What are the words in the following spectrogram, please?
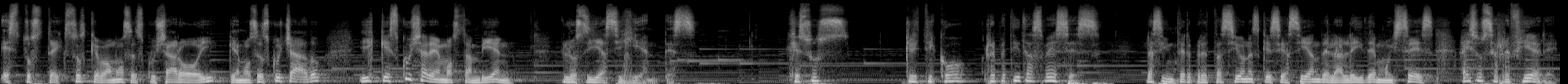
estos textos que vamos a escuchar hoy, que hemos escuchado y que escucharemos también los días siguientes. Jesús criticó repetidas veces las interpretaciones que se hacían de la ley de Moisés. A eso se refiere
